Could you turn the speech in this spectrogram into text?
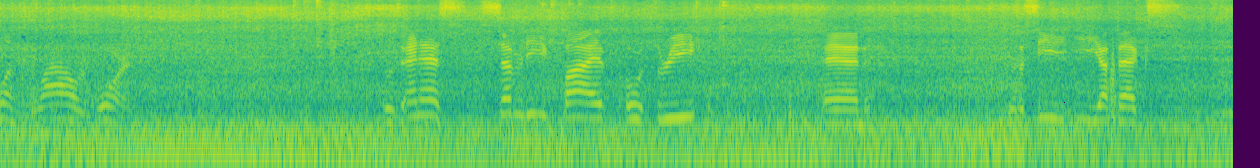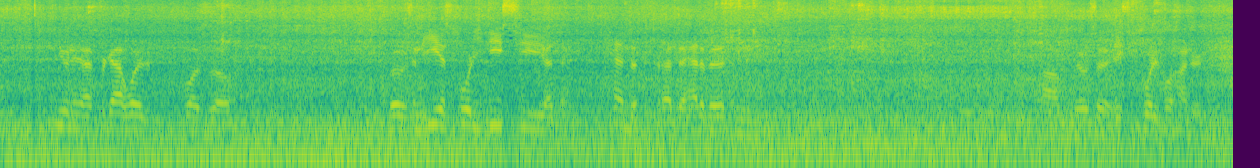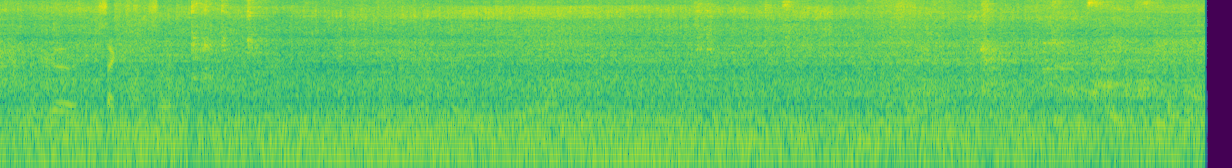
one loud horn. It was NS 7503 and it was a CEFX unit. I forgot what it was though. But it was an ES40 DC at the head, at the head of it. And, um, there was an AC4400, the second one. So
